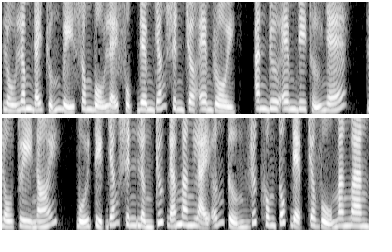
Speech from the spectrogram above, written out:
Lộ Lâm đã chuẩn bị xong bộ lễ phục đêm Giáng sinh cho em rồi, anh đưa em đi thử nhé, Lộ Tùy nói, buổi tiệc Giáng sinh lần trước đã mang lại ấn tượng rất không tốt đẹp cho vụ mang mang,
